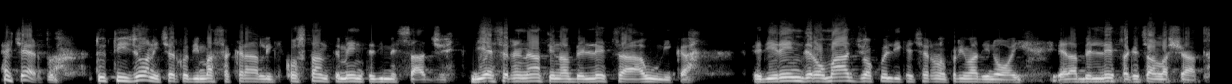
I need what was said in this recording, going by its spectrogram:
Eh certo, tutti i giorni cerco di massacrarli costantemente di messaggi, di essere nati una bellezza unica, e di rendere omaggio a quelli che c'erano prima di noi e alla bellezza che ci hanno lasciato.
